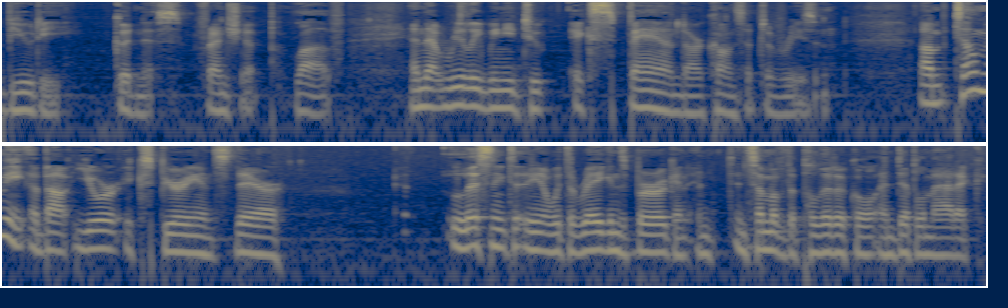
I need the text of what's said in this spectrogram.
beauty, goodness, friendship, love. And that really we need to expand our concept of reason. Um, tell me about your experience there, listening to you know with the Regensburg and, and, and, some of the political and diplomatic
